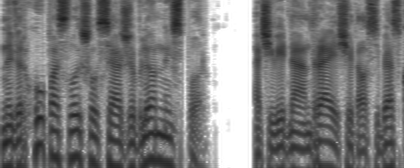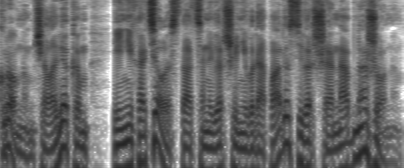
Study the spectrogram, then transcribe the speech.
Наверху послышался оживленный спор. Очевидно, Андрай считал себя скромным человеком и не хотел остаться на вершине водопада совершенно обнаженным.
